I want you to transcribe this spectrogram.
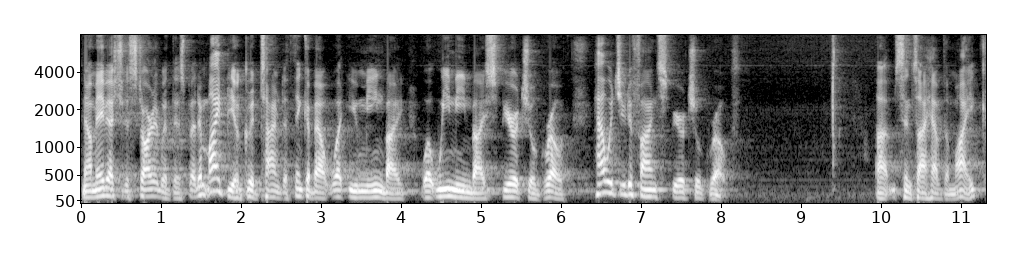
Now, maybe I should have started with this, but it might be a good time to think about what you mean by what we mean by spiritual growth. How would you define spiritual growth? Uh, since I have the mic,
